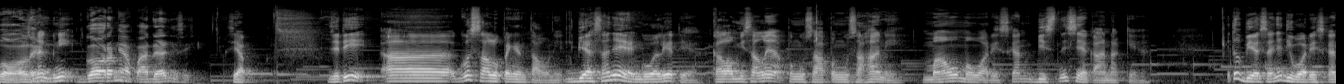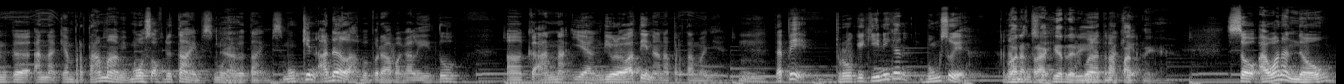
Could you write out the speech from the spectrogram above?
Boleh. Karena ini- gue orangnya apa adanya sih. Siap. Jadi gue selalu pengen tahu nih. Biasanya yang gue lihat ya, kalau misalnya pengusaha-pengusaha nih mau mewariskan bisnisnya ke anaknya, itu biasanya diwariskan ke anak yang pertama nih. Most of the times, most of the times. Mungkin adalah beberapa kali itu uh, ke anak yang dilewatin anak pertamanya. Tapi Bro Kiki ini kan bungsu ya. Gue anak bungsu ya? terakhir dari Gua anak terakhir. empat nih. So I wanna know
